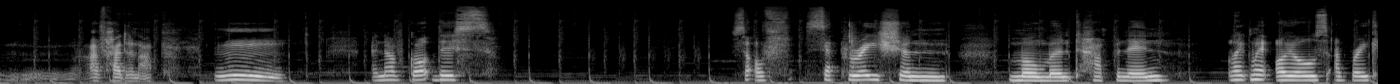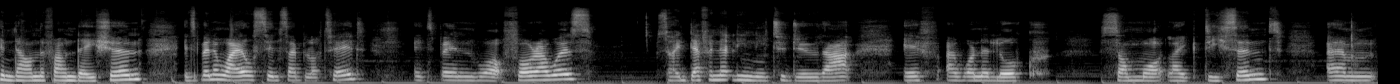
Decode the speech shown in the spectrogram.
mm, I've had a nap. Mm. And I've got this sort of separation moment happening like my oils are breaking down the foundation. It's been a while since I blotted. It's been what four hours. So I definitely need to do that if I want to look somewhat like decent. Um,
